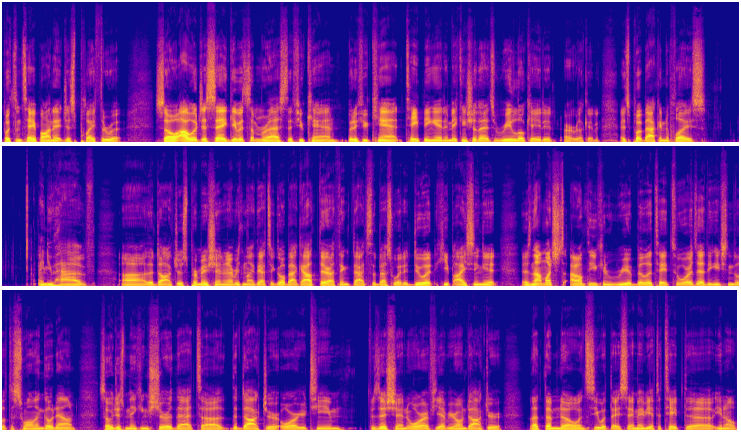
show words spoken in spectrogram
put some tape on it, just play through it. So I would just say give it some rest if you can. But if you can't, taping it and making sure that it's relocated or relocated, it's put back into place and you have uh, the doctor's permission and everything like that to go back out there, I think that's the best way to do it. Keep icing it. There's not much, I don't think you can rehabilitate towards it. I think you just need to let the swelling go down. So just making sure that uh, the doctor or your team physician or if you have your own doctor let them know and see what they say maybe you have to tape the you know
